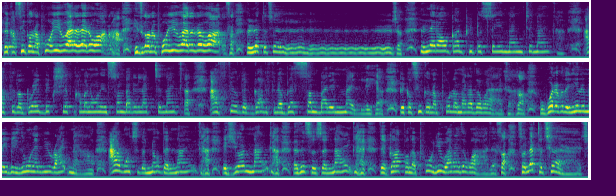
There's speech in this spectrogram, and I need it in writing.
because He's gonna pull you out of that water. He's gonna pull you out of the water. So let the church, let all God people say amen tonight. I feel a great big shift coming on in somebody like tonight. I feel that God is gonna bless somebody mightily, because He's gonna pull them out of the water. Whatever the enemy may be doing at you right now, I want you to know the night is your night. This is a night that God gonna pull you out of the water. So, so let the church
